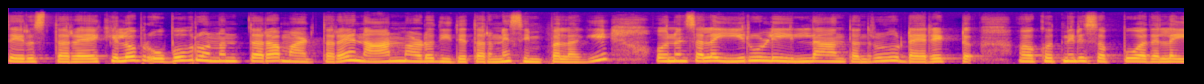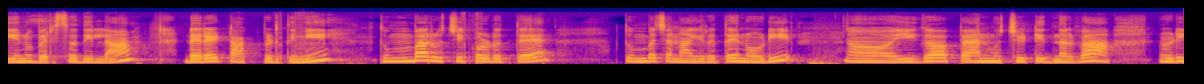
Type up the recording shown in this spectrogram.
ಸೇರಿಸ್ತಾರೆ. ಕೆಲವೊಬ್ರು ಒಬ್ಬೊಬ್ರು ಒಂದೊಂದು ಥರ ಮಾಡ್ತಾರೆ. ನಾನು ಮಾಡೋದು ಇದೇ ಥರನೇ ಸಿಂಪಲ್ಲಾಗಿ ಒಂದೊಂದು ಸಲ ಈರುಳ್ಳಿ ಇಲ್ಲ ಅಂತಂದರೂ ಡೈರೆಕ್ಟ್ ಕೊತ್ತಂಬರಿ ಸೊಪ್ಪು ಅದೆಲ್ಲ ಏನು ಬೆರೆಸೋದಿಲ್ಲ. ಡೈರೆಕ್ಟ್ ಹಾಕ್ಬಿಡ್ತೀನಿ. ತುಂಬ ರುಚಿ ಕೊಡುತ್ತೆ. ತುಂಬ ಚೆನ್ನಾಗಿರುತ್ತೆ ನೋಡಿ. ಈಗ ಪ್ಯಾನ್ ಮುಚ್ಚಿಟ್ಟಿದ್ನಲ್ವಾ? ನೋಡಿ,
